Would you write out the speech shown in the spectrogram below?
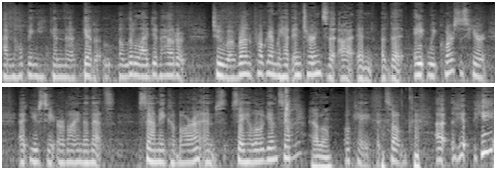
I'm hoping he can uh, get a, a, little idea of how to to uh, run a program. We have interns that uh, in uh, the eight week courses here at UC Irvine, and that's Sammy Kabara. And say hello again, Sammy. Hello. Okay, so uh, he, he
